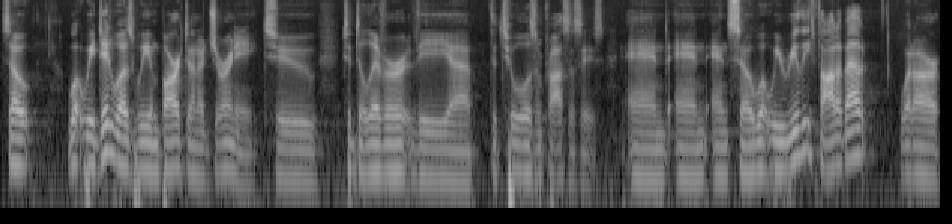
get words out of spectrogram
So what we did was we embarked on a journey to to deliver the uh, the tools and processes, and and and so what we really thought about, what our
